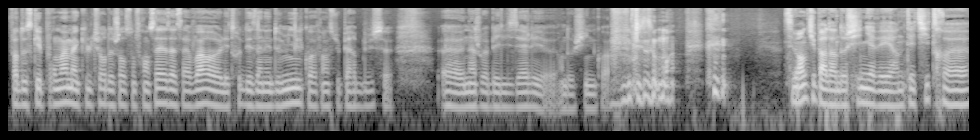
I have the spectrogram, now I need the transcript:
enfin de ce qui est pour moi ma culture de chanson française, à savoir euh, les trucs des années 2000, quoi, enfin Superbus, Najwa Belizel et Indochine, quoi, plus ou moins. c'est marrant que tu parles d'Indochine, il y avait un de tes titres.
